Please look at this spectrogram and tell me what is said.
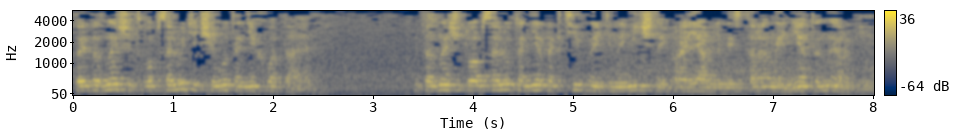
то это значит в абсолюте чего-то не хватает. Это значит, у абсолюта нет активной, динамичной, проявленной стороны, нет энергии.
